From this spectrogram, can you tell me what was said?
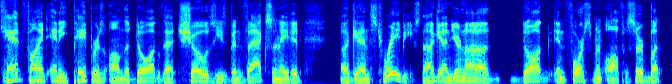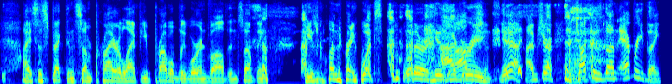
can't find any papers on the dog that shows he's been vaccinated against rabies. Now, again, you're not a dog enforcement officer, but I suspect in some prior life you probably were involved in something. He's wondering what's what are his I options. Agree. Yeah, I'm sure Chuck has done everything.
